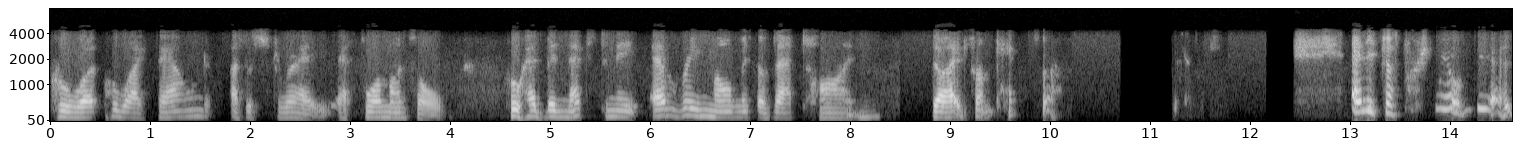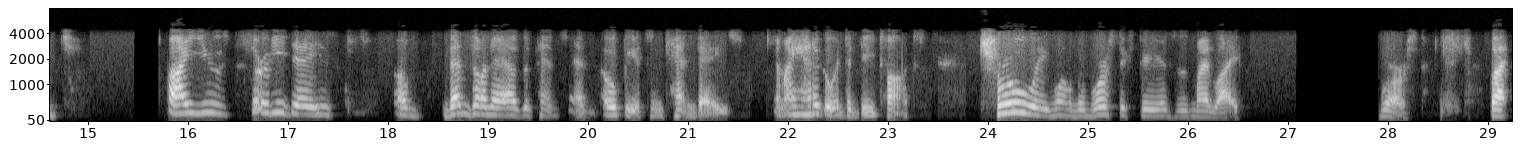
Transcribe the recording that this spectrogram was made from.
who who I found as a stray at four months old, who had been next to me every moment of that time, died from cancer. And it just pushed me over the edge. I used 30 days of benzodiazepines and opiates in 10 days, and I had to go into detox. Truly one of the worst experiences of my life. Worst. But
